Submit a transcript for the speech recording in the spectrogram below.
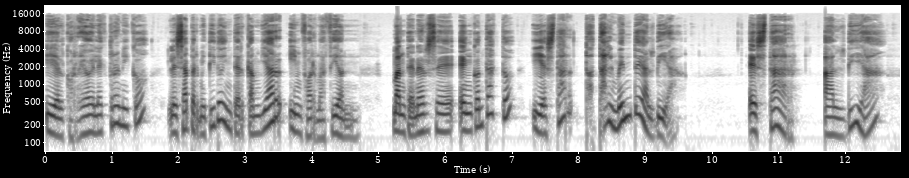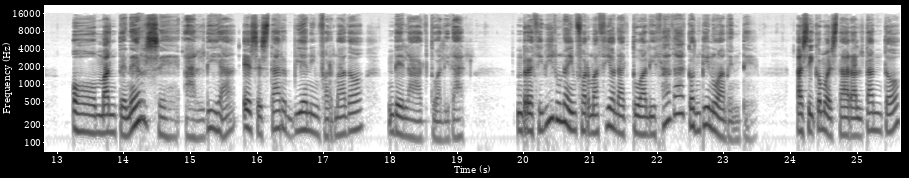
Y el correo electrónico les ha permitido intercambiar información, mantenerse en contacto y estar totalmente al día. Estar al día o mantenerse al día es estar bien informado de la actualidad. Recibir una información actualizada continuamente, así como estar al tanto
